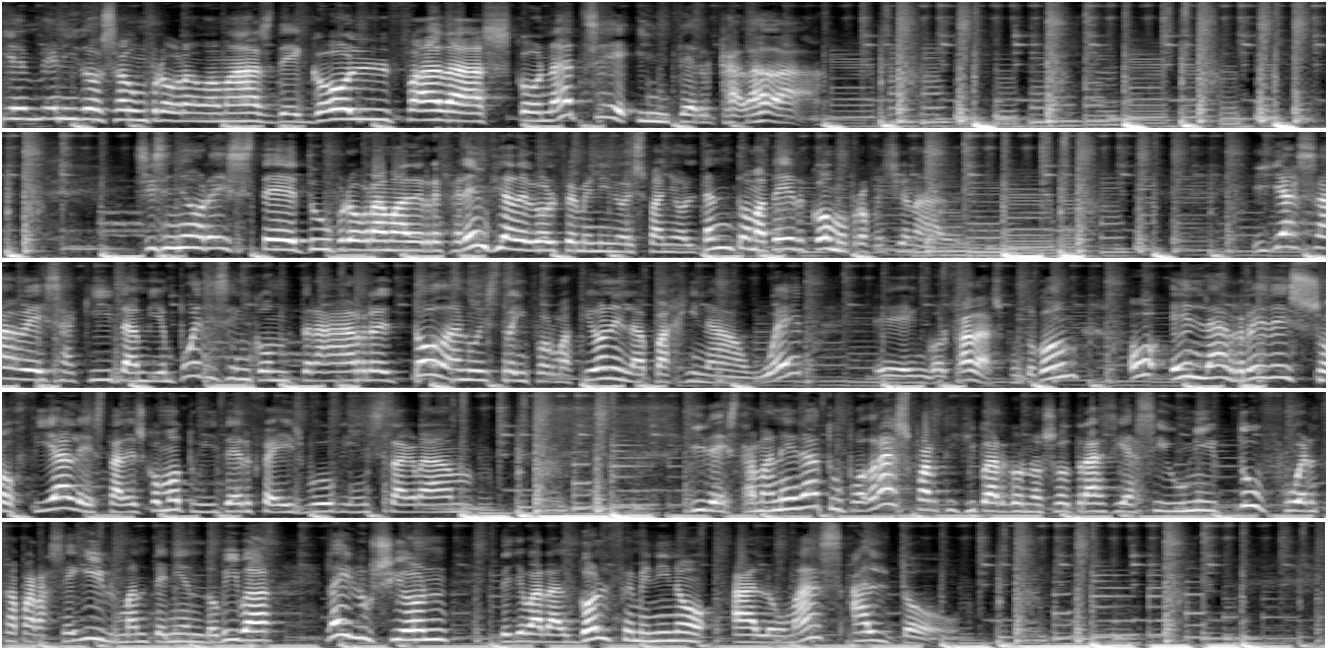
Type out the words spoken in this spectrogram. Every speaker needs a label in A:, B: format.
A: Bienvenidos a un programa más de Golfadas con H intercalada. Sí, señor, este tu programa de referencia del golf femenino español, tanto amateur como profesional. Y ya sabes, aquí también puedes encontrar toda nuestra información en la página web en golfadas.com o en las redes sociales tales como Twitter, Facebook, Instagram. Y de esta manera tú podrás participar con nosotras y así unir tu fuerza para seguir manteniendo viva la ilusión de llevar al golf femenino a lo más alto.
